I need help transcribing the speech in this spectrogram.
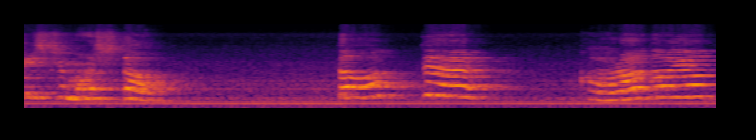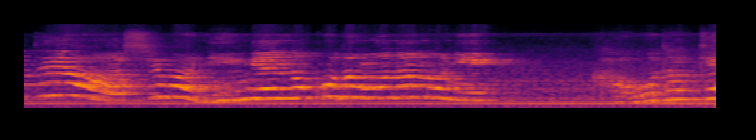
リしましただって体や手や足は人間の子供なのに顔だけ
